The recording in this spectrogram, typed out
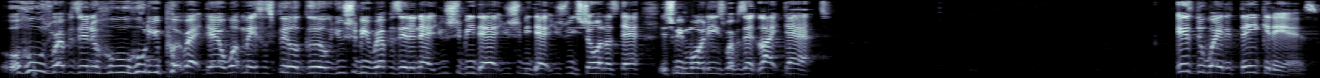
who's representing who, who do you put right there, what makes us feel good. You should be representing that. You should be that. You should be that. You should be showing us that. It should be more of these represent like that. Is the way to think it is.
